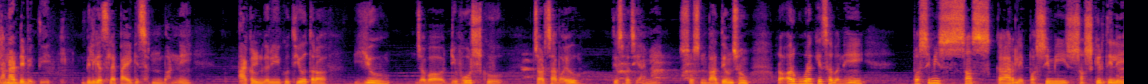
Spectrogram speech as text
धनाढ्य व्यक्ति बिलगेट्सलाई पाएकी छन् भन्ने आकलन गरिएको थियो तर यो जब डिभोर्सको चर्चा भयो त्यसपछि हामी सोच्न बाध्य हुन्छौँ। र अर्को कुरा के छ भने पश्चिमी संस्कारले पश्चिमी संस्कृतिले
